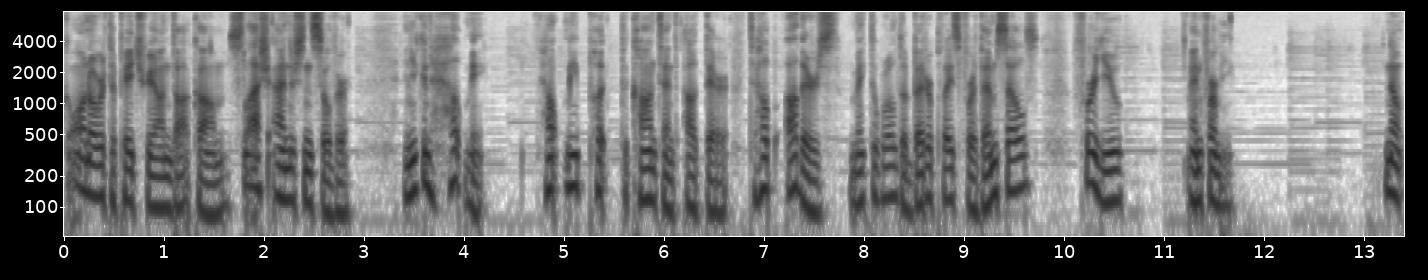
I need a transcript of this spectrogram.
go on over to patreon.com slash andersonsilver, and you can help me Help me put the content out there to help others make the world a better place for themselves, for you, and for me. Now,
